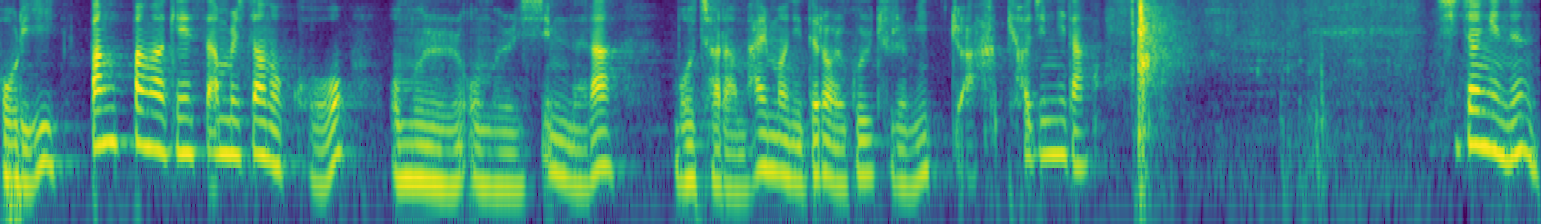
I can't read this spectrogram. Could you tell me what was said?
볼이 빵빵하게 쌈을 싸놓고 오물오물 씹느라 모처럼 할머니들 얼굴 주름이 쫙 펴집니다. 시장에는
